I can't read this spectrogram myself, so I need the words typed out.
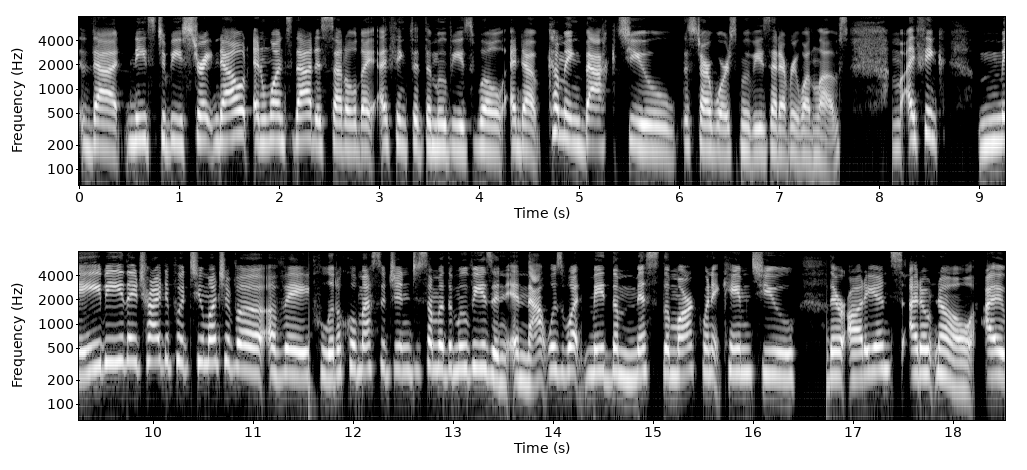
that needs to be straightened out. And once that is settled, I, I think that the movies will end up coming back to the Star Wars movies that everyone loves. Um, I think maybe they tried to put too much of a of a political message into some of the movies, and, and that was what made them miss the mark when it came to their audience. I don't know. I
